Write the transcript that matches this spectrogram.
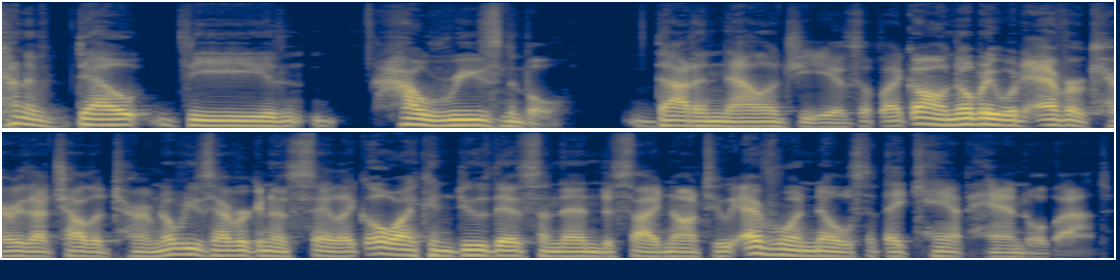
kind of doubt the how reasonable that analogy is of like, oh, nobody would ever carry that child to term. Nobody's ever going to say, like, oh, I can do this and then decide not to. Everyone knows that they can't handle that.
